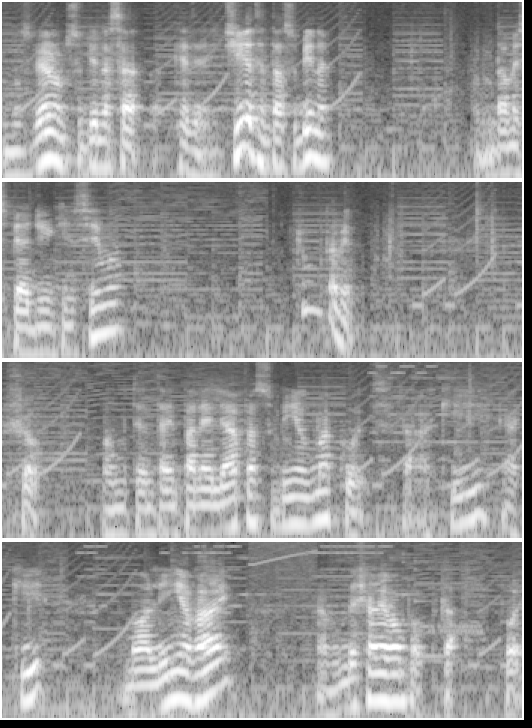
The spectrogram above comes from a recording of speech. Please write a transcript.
Vamos ver, vamos subir nessa... Quer dizer, a gente ia tentar subir, né? Vamos dar uma espiadinha aqui em cima. Tchum, tá vindo. Show. Vamos tentar emparelhar para subir em alguma coisa. Tá, aqui, aqui. Molinha vai. Ah, vamos deixar levar um pouco. Tá, foi.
